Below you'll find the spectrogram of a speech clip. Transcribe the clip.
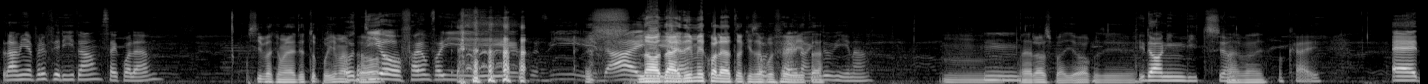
La mia preferita, sai qual è? Sì, perché me l'hai detto prima, però- Oddio, fai un po' di così, dai. No, dai, dimmi qual è la tua chiesa Ok, no, preferita. indovina. Mm, Mm. Eh, lo sbaglio così. Ti do un indizio. Vai, vai. Ok. È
